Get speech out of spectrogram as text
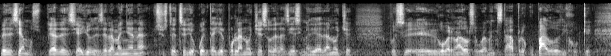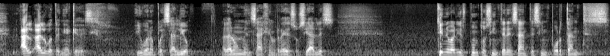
Le decíamos, ya le decía yo desde la mañana, si usted se dio cuenta ayer por la noche, eso de las diez y media de la noche, pues eh, el gobernador seguramente estaba preocupado, dijo que algo tenía que decir. Y bueno, pues salió a dar un mensaje en redes sociales. Tiene varios puntos interesantes, importantes.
